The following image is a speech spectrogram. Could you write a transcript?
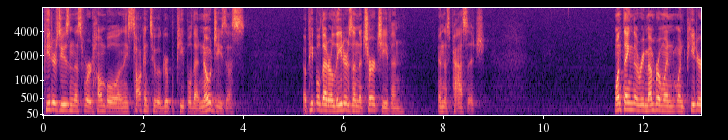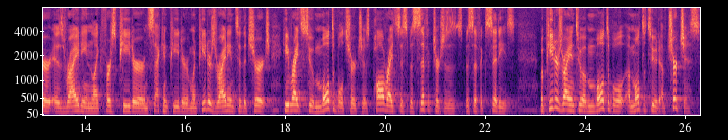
Peter's using this word humble, and he's talking to a group of people that know Jesus, of people that are leaders in the church, even in this passage. One thing to remember when, when Peter is writing, like First Peter and Second Peter, when Peter's writing to the church, he writes to multiple churches. Paul writes to specific churches, specific cities. But Peter's writing to a multiple, a multitude of churches.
